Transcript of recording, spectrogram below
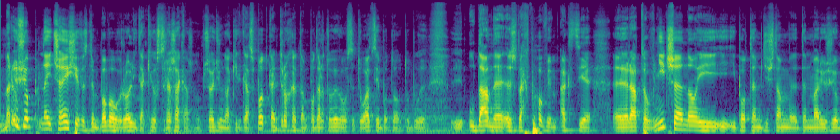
Mariusz Jop najczęściej występował w roli takiego strażaka, że on przychodził na kilka spotkań, trochę tam podratowywał sytuację, bo to, to były y, udane, że tak powiem, akcje e, ratownicze, no i, i, i potem gdzieś tam ten Mariusz Job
